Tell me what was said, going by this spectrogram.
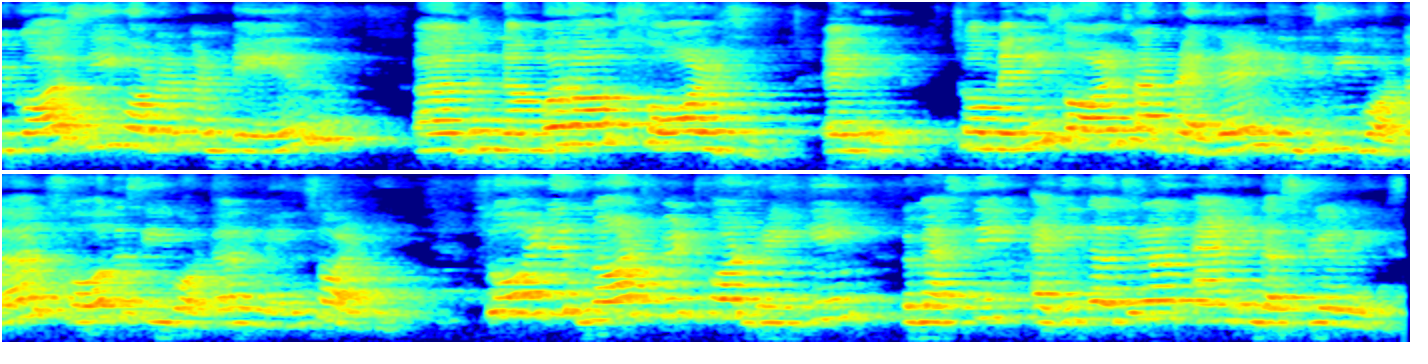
Because sea water contains uh, the number of salts in it. So many salts are present in the sea water, so the sea water remains salty. So it is not fit for drinking, domestic, agricultural and industrial needs.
